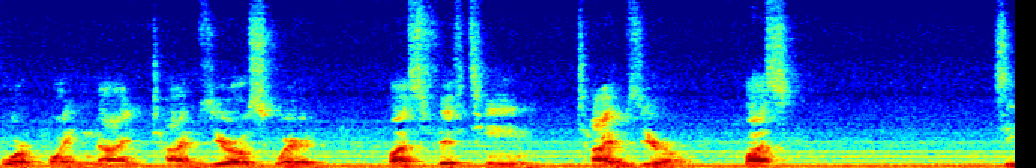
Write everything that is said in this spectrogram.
4.9 times 0 squared plus 15 times 0 plus c.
